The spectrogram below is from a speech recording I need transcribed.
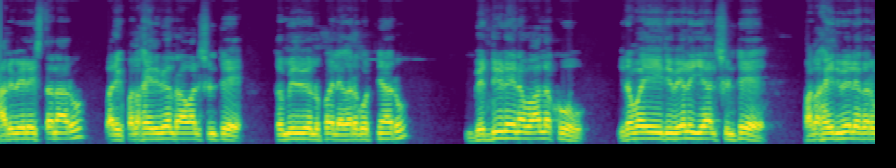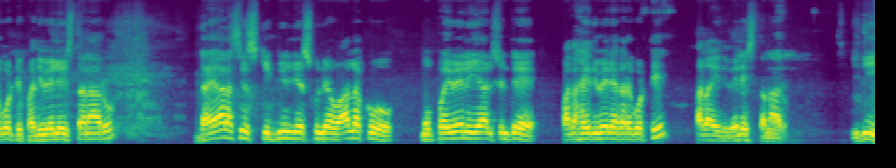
ఆరు వేలు ఇస్తున్నారు. వారికి పదహైదు వేలు రావాల్సి ఉంటే తొమ్మిది వేల రూపాయలు ఎగరగొట్టినారు. బెడ్డీడైన వాళ్ళకు ఇరవై ఐదు వేలు ఇవ్వాల్సి ఉంటే పదహైదు వేలు ఎగరగొట్టి పదివేలు ఇస్తున్నారు. డయాలసిస్ కిడ్నీలు చేసుకునే వాళ్ళకు ముప్పై వేలు ఇవ్వాల్సి ఉంటే పదహైదు వేలు ఎగరగొట్టి పదహైదు వేలు ఇస్తున్నారు. ఇది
